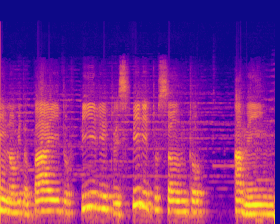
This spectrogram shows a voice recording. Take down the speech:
Em nome do Pai, do Filho e do Espírito Santo. Amém.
